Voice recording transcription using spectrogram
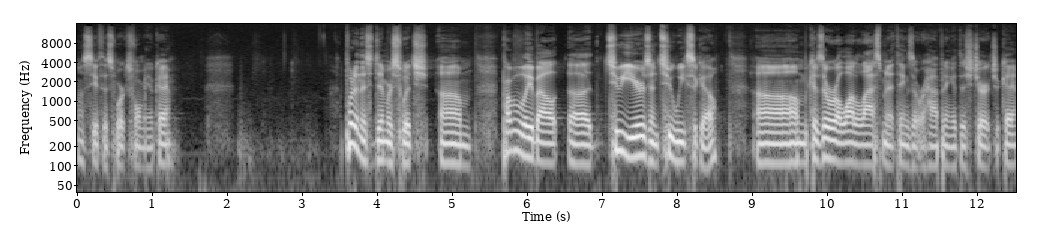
let's see if this works for me, okay? I put in this dimmer switch um, probably about uh, two years and two weeks ago um, because there were a lot of last minute things that were happening at this church, okay?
